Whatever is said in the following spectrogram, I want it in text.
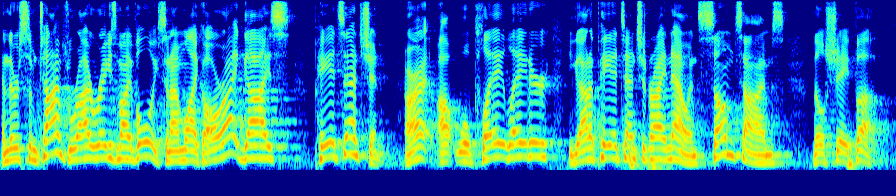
And there's some times where I raise my voice and I'm like, all right, guys, pay attention. All right, we'll play later. You got to pay attention right now. And sometimes they'll shape up.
